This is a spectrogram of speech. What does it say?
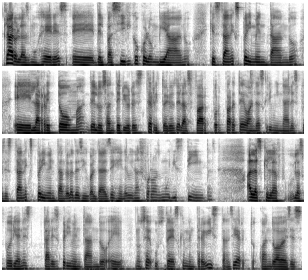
claro, las mujeres eh, del Pacífico colombiano que están experimentando eh, la retoma de los anteriores territorios de las FARC por parte de bandas criminales, pues están experimentando las desigualdades de género de unas formas muy distintas a las que las, podrían estar experimentando, eh, no sé, ustedes que me entrevistan, ¿cierto? Cuando a veces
